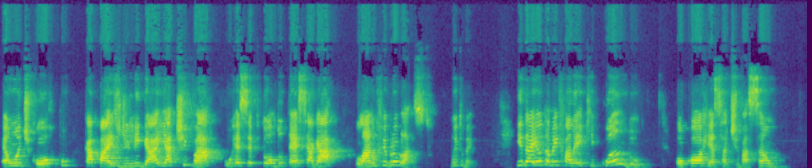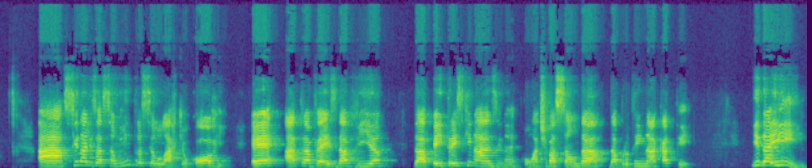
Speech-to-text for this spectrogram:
é um anticorpo capaz de ligar e ativar o receptor do TSH lá no fibroblasto. Muito bem. E daí eu também falei que quando ocorre essa ativação, a sinalização intracelular que ocorre é através da via da PI3 quinase, né, com ativação da, da proteína AKT. E daí,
